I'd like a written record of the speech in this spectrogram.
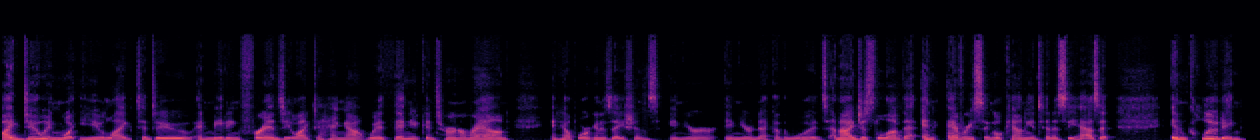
by doing what you like to do and meeting friends you like to hang out with, then you can turn around and help organizations in your in your neck of the woods. And I just love that. And every single county in Tennessee has it, including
